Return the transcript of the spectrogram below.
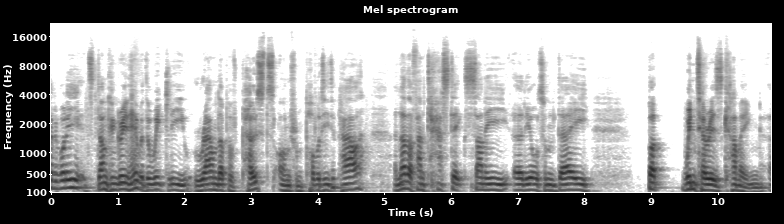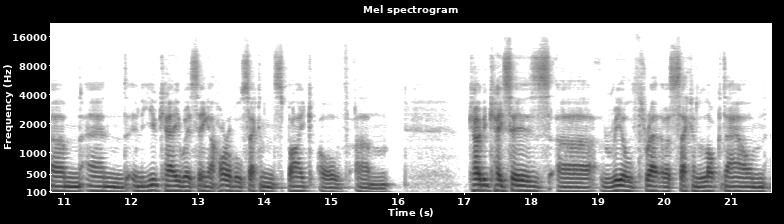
everybody. It's Duncan Green here with the weekly roundup of posts on From Poverty to Power. Another fantastic sunny early autumn day, but winter is coming. Um, and in the UK, we're seeing a horrible second spike of um, COVID cases, uh, real threat of a second lockdown.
